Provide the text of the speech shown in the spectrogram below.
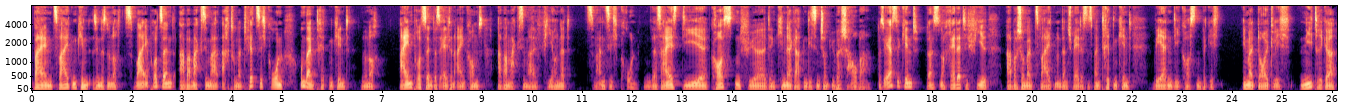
Beim zweiten Kind sind es nur noch zwei Prozent, aber maximal 840 Kronen und beim dritten Kind nur noch ein Prozent des Elterneinkommens, aber maximal 420 Kronen. Das heißt, die Kosten für den Kindergarten, die sind schon überschaubar. Das erste Kind, da ist noch relativ viel, aber schon beim zweiten und dann spätestens beim dritten Kind werden die Kosten wirklich immer deutlich niedriger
